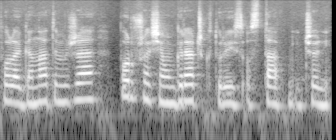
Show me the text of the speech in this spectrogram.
polega na tym, że porusza się gracz, który jest ostatni, czyli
